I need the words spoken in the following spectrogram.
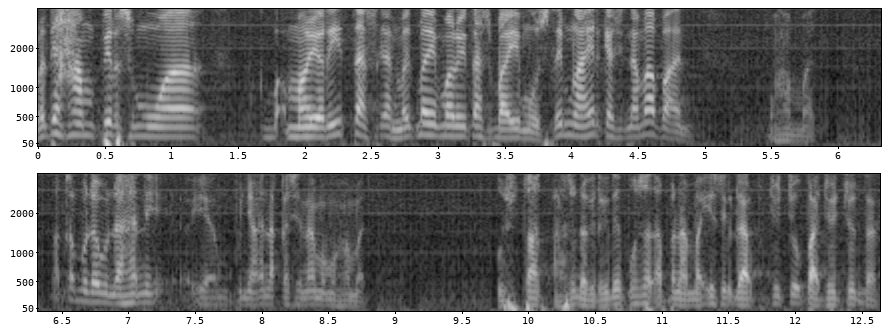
Berarti hampir semua mayoritas kan mayoritas bayi muslim lahir kasih nama apaan? Muhammad. Maka mudah-mudahan nih yang punya anak kasih nama Muhammad. Ustadz, ah, sudah gede-gede Ustadz apa nama istri? Udah cucu Pak cucu ntar.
